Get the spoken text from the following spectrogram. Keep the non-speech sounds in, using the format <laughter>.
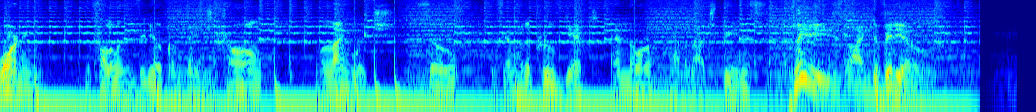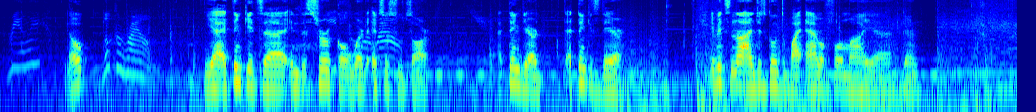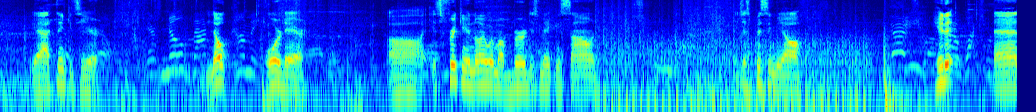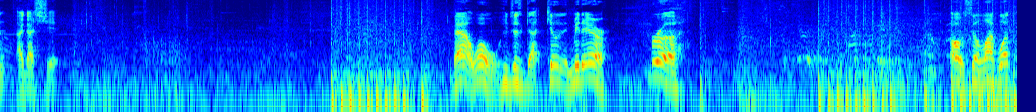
Warning, the following video contains strong language, so if you're not approved yet and or have a large penis, please like the video. Really? Nope. Look around. Yeah, I think it's uh, in the circle where the exosuits are. I think they're. I think it's there. If it's not, I'm just going to buy ammo for my uh, gun. Yeah, I think it's here. No Nope. coming. Or there. Uh, it's freaking annoying when my bird is making sound. It's just pissing me off. Hit it, and I got shit. Bam, whoa, he just got killed in midair. Bruh. Oh, still alive, what?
